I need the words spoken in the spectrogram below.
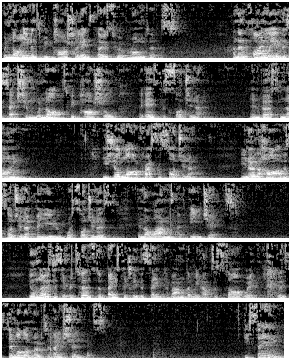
We're not even to be partial against those who have wronged us. And then finally in this section, we're not to be partial against the sojourner in verse 9. You shall not oppress the sojourner. You know the heart of a sojourner, for you were sojourners in the land of Egypt. You'll notice it returns to basically the same command that we had to start with, with similar motivations. He's saying,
